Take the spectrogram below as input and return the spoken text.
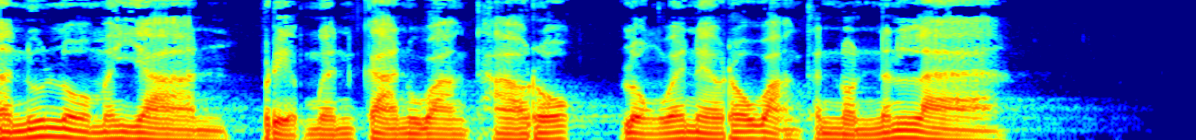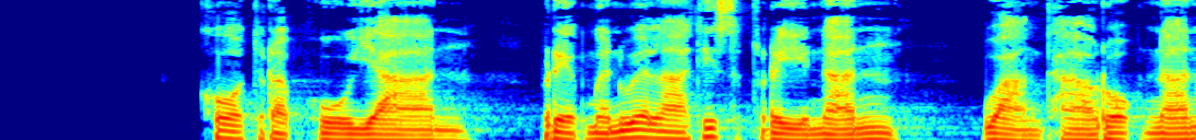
อนุโลมยานเปรียบเหมือนการวางทารกลงไว้ในระหว่างถนนนั่นแหละโคตรภูยานเปรียบเหมือนเวลาที่สตรีนั้น วางทารกนั้น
